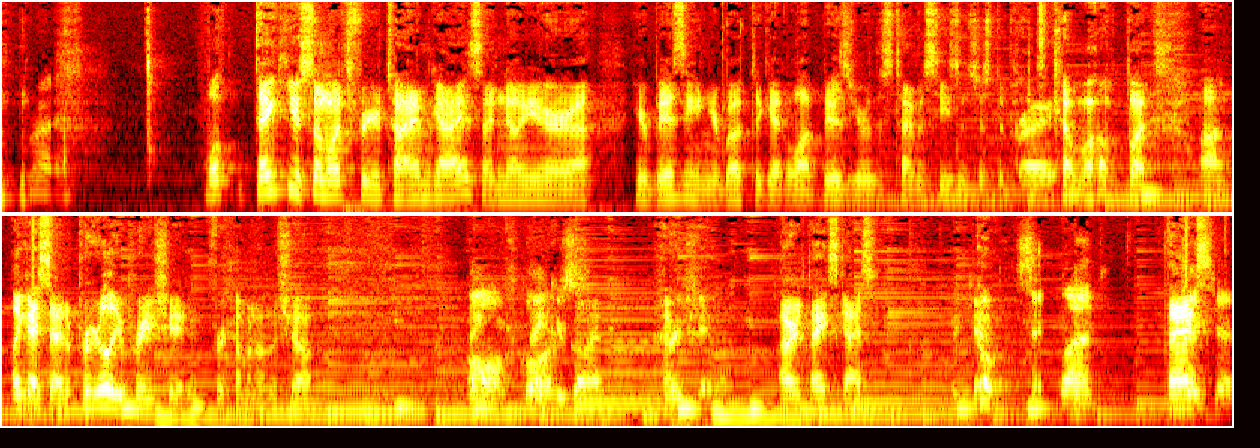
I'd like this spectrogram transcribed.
Right. Well, thank you so much for your time, guys. I know you're uh, you're busy and you're about to get a lot busier. This time of season's just about to come up, but uh, like I said, I really appreciate it for coming on the show. Oh, of course. thank you, Glenn. Appreciate it. All right, thanks, guys. Take care. Cool. See you, Glenn. Thanks. Take care.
